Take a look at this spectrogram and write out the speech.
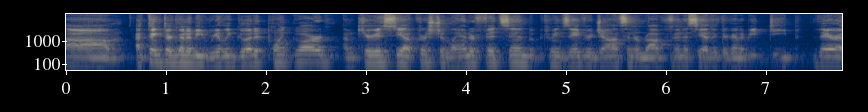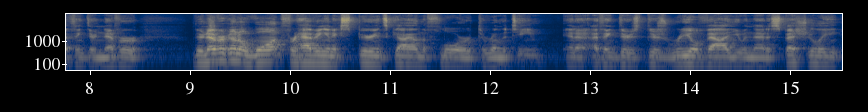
Um, I think they're going to be really good at point guard. I'm curious to see how Khristian Lander fits in, but between Xavier Johnson and Rob Phinisee, I think they're going to be deep there. I think they're never they're never going to want for having an experienced guy on the floor to run the team, and I, I think there's there's real value in that, especially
